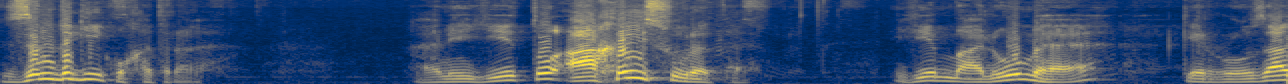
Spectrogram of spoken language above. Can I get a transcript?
زندگی کو خطرہ ہے۔ یعنی یہ تو آخری صورت ہے۔ یہ معلوم ہے کہ روزہ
